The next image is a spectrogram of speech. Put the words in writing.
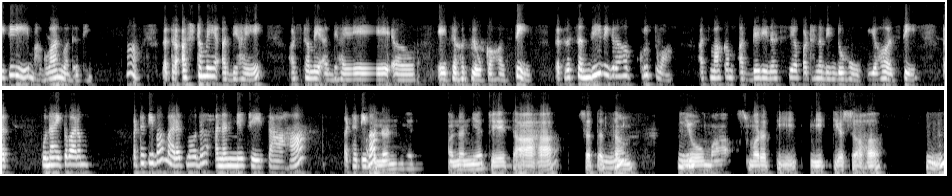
इति भगवान् वदति। तत्र अष्टमे अध्याये अष्टमे अध्याये एकः श्लोकः अस्ति। तत्र सन्धिविग्रहः कृत्वा अस्माकम् अद्यदिनस्य पठनबिन्दुः यः अस्ति तत् पुनः एकवारं पठति वा भारतमहोदय अनन्यचेताः पठति वा? अनन्यचेताः सततं हम्म। यो मा स्मरति नित्यसः हम्म।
